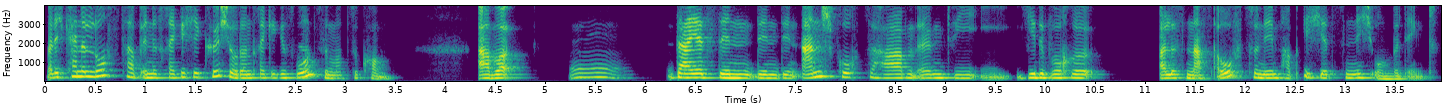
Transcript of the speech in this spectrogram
weil ich keine Lust habe, in eine dreckige Küche oder ein dreckiges Wohnzimmer zu kommen. Aber mm, da jetzt den, den, den Anspruch zu haben, irgendwie jede Woche alles nass aufzunehmen, habe ich jetzt nicht unbedingt.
